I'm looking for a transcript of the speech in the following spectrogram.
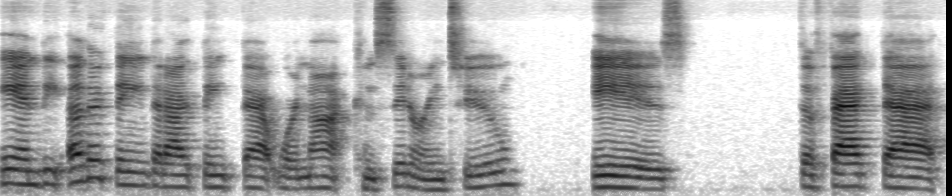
And the other thing that I think that we're not considering too is the fact that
